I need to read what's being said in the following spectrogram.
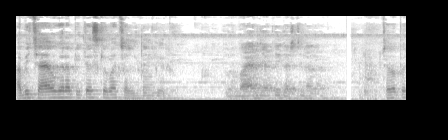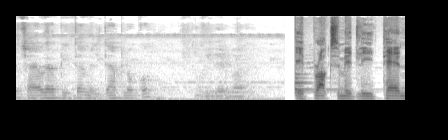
अभी चाय वगैरह पीते हैं इसके बाद चलते हैं फिर। तो बाहर जाके गश्त लगा चलो फिर चाय वगैरह पीते हैं मिलते हैं आप लोग को। थोड़ी देर बाद। Approximately 10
